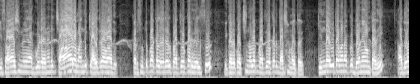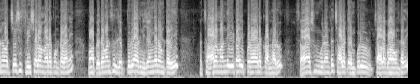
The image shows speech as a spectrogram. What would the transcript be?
ఈ సదాశివ గుడి అనేది చాలా మందికి హైదరాబాదు. ఇక్కడ చుట్టుపక్కల ఏరియాలు ప్రతి ఒక్కరు తెలుసు. ఇక్కడికి వచ్చిన వాళ్ళకి ప్రతి ఒక్కరికి దర్శనం అవుతుంది కింద ఇట మనకు దొనే ఉంటుంది. ఆ దోణి వచ్చేసి శ్రీశైలం వరకు ఉంటుందని మా పెద్ద మనుషులు చెప్తున్నారు అది నిజంగానే ఉంటుంది. చాలామంది ఇట ఇప్పటి వరకు అన్నారు. సదాశివం గుడి అంటే చాలా టెంపుల్ చాలా బాగుంటుంది.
